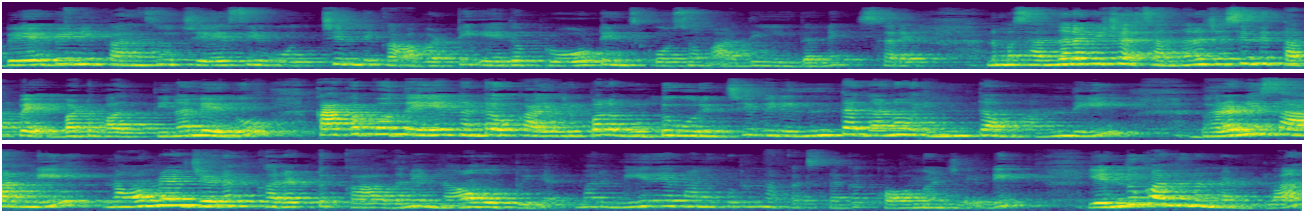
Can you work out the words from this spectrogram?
బేబీని కన్సూ చేసి వచ్చింది కాబట్టి ఏదో ప్రోటీన్స్ కోసం అది ఇదని. సరే. మన సందన విషయాలు సందన చేసింది తప్పే బట్ వాళ్ళు తినలేదు. కాకపోతే ఏంటంటే ఒక ఐదు రూపాయల గుడ్డు గురించి వీళ్ళు ఇంతగానో ఇంతమంది భరణి సార్ని నామినేట్ చేయడం కరెక్ట్ కాదని నా ఒపీనియన్. మరి మీరేమనుకుంటున్నారు? నాకు ఖచ్చితంగా కామెంట్ చేయండి. ఎందుకు అంటున్నానంట్లా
